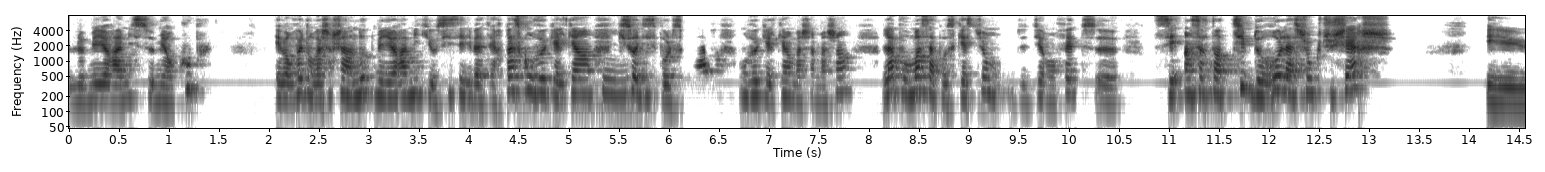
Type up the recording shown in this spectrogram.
le meilleur ami se met en couple, et ben en fait on va chercher un autre meilleur ami qui est aussi célibataire parce qu'on veut quelqu'un qui mm. soit dispo le soir, on veut quelqu'un machin machin. Là pour moi ça pose question de dire en fait euh, c'est un certain type de relation que tu cherches et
